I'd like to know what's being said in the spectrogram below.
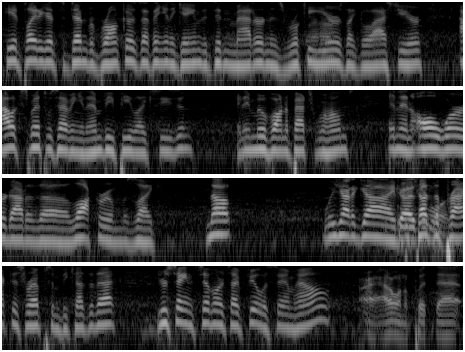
he had played against the Denver Broncos. I think in a game that didn't matter in his rookie Uh-huh. years, like the last year. Alex Smith was having an MVP like season, and they move on to Patrick Mahomes. And then all word out of the locker room was like, "Nope, we got a guy because of practice reps and because of that. You're saying similar type feel with Sam Howell? all right, I don't want to put that.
